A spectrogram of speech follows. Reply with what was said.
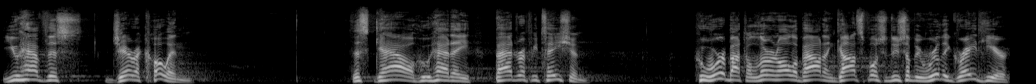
you have this jerichoan this gal who had a bad reputation who we're about to learn all about and god's supposed to do something really great here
